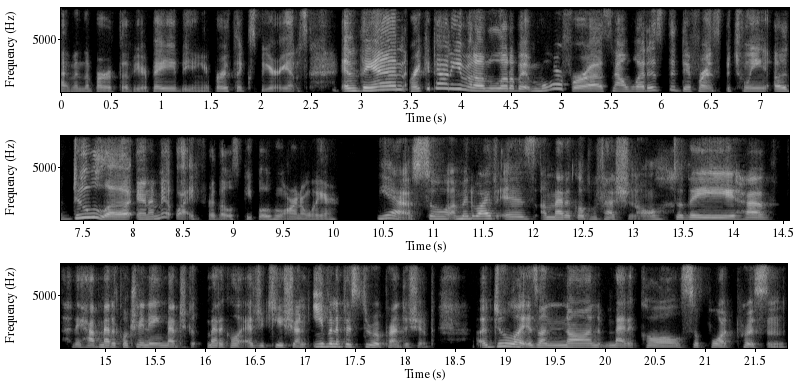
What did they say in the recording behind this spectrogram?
having the birth of your baby and your birth experience. And then break it down even a little bit more for us. Now, what is the difference between a doula and a midwife for those people who aren't aware? Yeah, so a midwife is a medical professional. So they have they have medical training, medical medical education, even if it's through apprenticeship. A doula is a non-medical support person.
